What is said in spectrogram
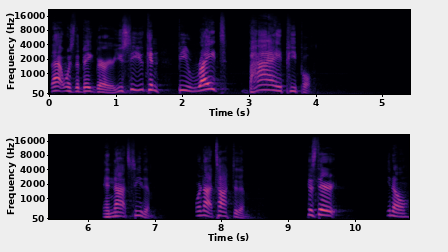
That was the big barrier. You see, you can be right by people and not see them or not talk to them because they're, you know,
